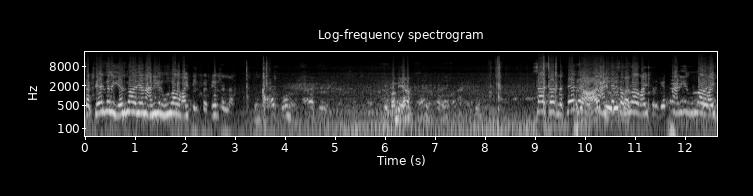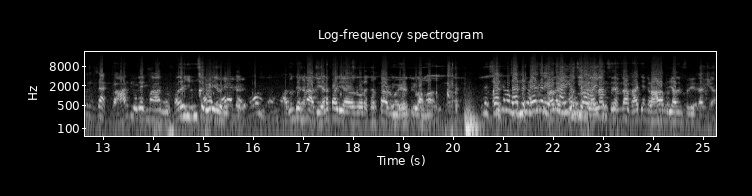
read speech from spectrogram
சார் தேர்தலில் எது மாதிரியான அணிகள் உருவாக வாய்ப்பு இருக்கு சார் தேர்தல்ல? சார் சார் இந்த தேர்தல் வாய்ப்பு இருக்கு? எத்தனை அணிகள் உருவாக வாய்ப்பு இருக்கு சார்? ஆர்பி உதயகுமார் ஒரு பதினஞ்சு நிமிஷம் வீடியோ வெளியிட்டாரு அது வந்து என்னன்னா அது எடப்பாடி அவரோட கருத்தா எடுத்துக்கலாமா? எல்லாம் சார் சேர்ந்தால் ராஜ்யங்கள் ஆள முடியாதுன்னு சொல்லியிருக்காங்க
